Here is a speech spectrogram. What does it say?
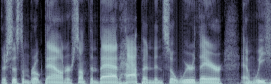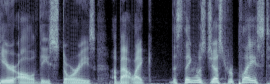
their system broke down or something bad happened. And so we're there and we hear all of these stories about like this thing was just replaced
